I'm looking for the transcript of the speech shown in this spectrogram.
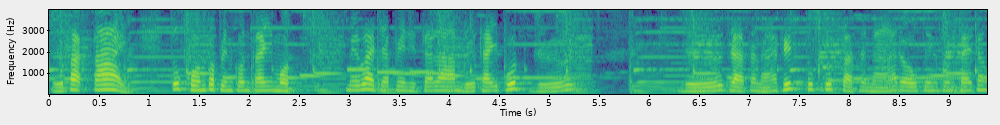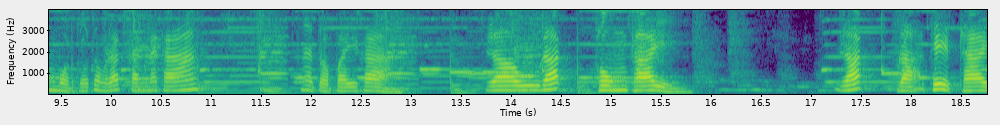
หรือภาคใต้ ทุกคนก็เป็นคนไทยหมด ไม่ว่าจะเป็นอิสลามหรือไทยพุทธหรือ หรือศาสนาคริสต์ทุก ๆ ศาสนาเราเป็นคนไทยทั้งหมดเราต้องรักกันนะคะ หน้าต่อไปค่ะ เรารักธงไทย รักประเทศไทย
